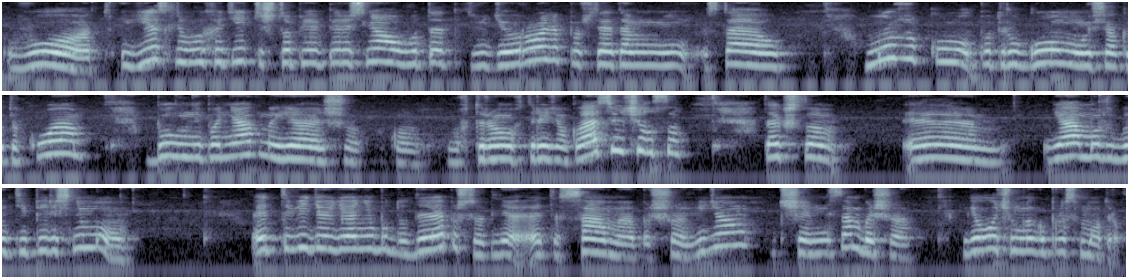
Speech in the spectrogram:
Вот. Если вы хотите, чтобы я переснял вот этот видеоролик, потому что я там ставил музыку по-другому всякое такое, было непонятно, я еще во втором, в третьем классе учился, так что э, я, может быть, и пересниму. Это видео я не буду удалять, потому что для, это самое большое видео, точнее, не самое большое, где очень много просмотров.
